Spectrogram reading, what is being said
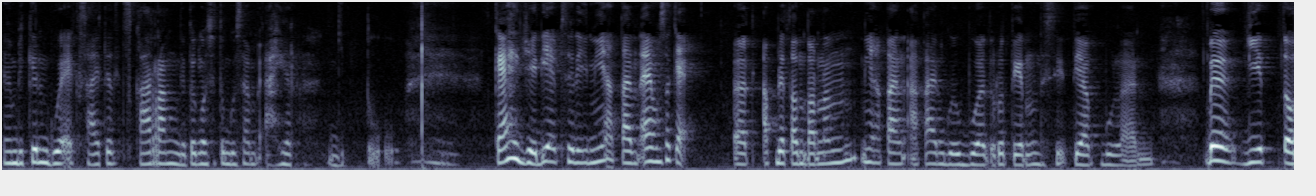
yang bikin gue excited sekarang gitu. Nggak usah tunggu sampai akhir gitu. Kayak jadi episode ini akan eh maksudnya kayak uh, update tontonan ini akan akan gue buat rutin setiap bulan begitu.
